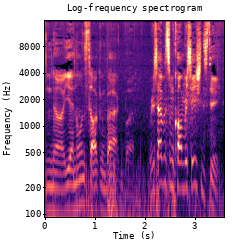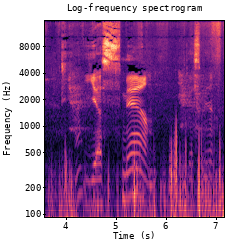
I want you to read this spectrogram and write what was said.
No, yeah, no one's talking back, but we're just having some conversations today. Yes, ma'am. Yes, ma'am.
